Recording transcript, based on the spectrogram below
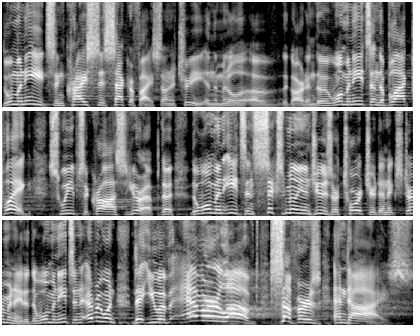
The woman eats, and Christ is sacrificed on a tree in the middle of the garden. The woman eats, and the Black Plague sweeps across Europe. The, the woman eats, and six million Jews are tortured and exterminated. The woman eats, and everyone that you have ever loved suffers and dies.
